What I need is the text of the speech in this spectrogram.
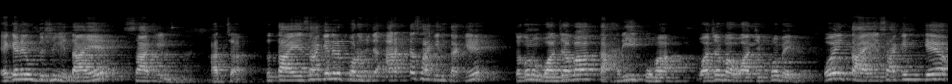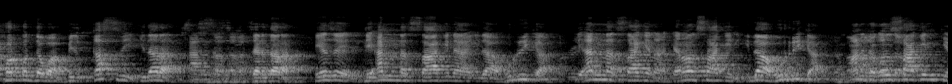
এখানে উদ্দেশ্য কি? তায়ে সাকিন। আচ্ছা তো তায়ে সাকিনের পরে যদি আরেকটা সাকিন থাকে তখন ওয়াজাবা তাহরিকুহা, ওয়াজাবা ওয়াজিব হবে। ওই তায়ে সাকিনকে হরকত দেওয়া, বিল কাসরি, কি দ্বারা? যার দ্বারা। ঠিক আছে? লিআন্না সাকিনা ইদা হুররিকা, লিআন্না সাকিনা কেন সাকিন ইদা হুররিকা। মানে যখন সাকিনকে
